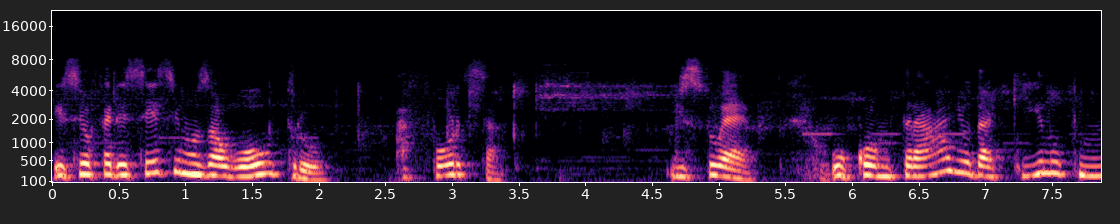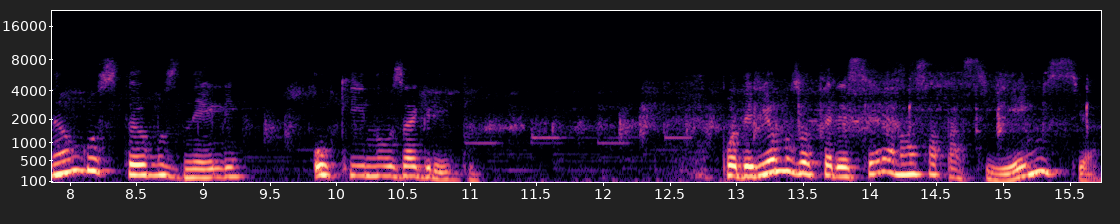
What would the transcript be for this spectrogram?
E se oferecêssemos ao outro a força, isto é, o contrário daquilo que não gostamos nele, o que nos agride Poderíamos oferecer a nossa paciência,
